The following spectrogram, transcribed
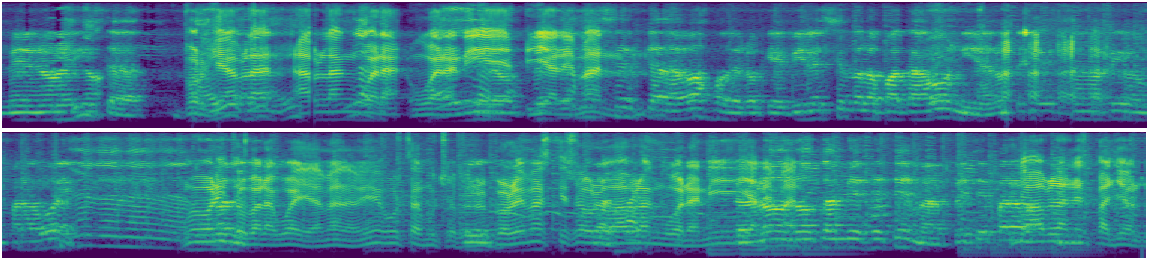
Menoritas. Porque hablan, hablan guaraní y alemán. cerca de abajo de lo que viene siendo la Patagonia, no sé qué están arriba en Paraguay. Muy bonito Paraguay, además, a mí me gusta mucho, pero el problema es que solo hablan guaraní y alemán. No, no cambies de tema, vete para... No hablan español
